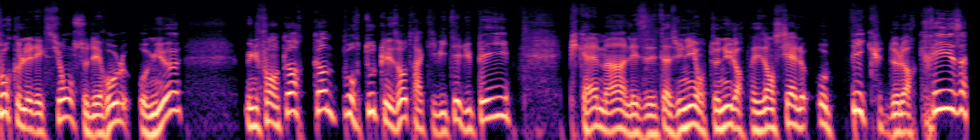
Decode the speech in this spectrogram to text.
pour que l'élection se déroule au mieux une fois encore, comme pour toutes les autres activités du pays. Puis quand même, hein, les États-Unis ont tenu leur présidentielle au pic de leur crise.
